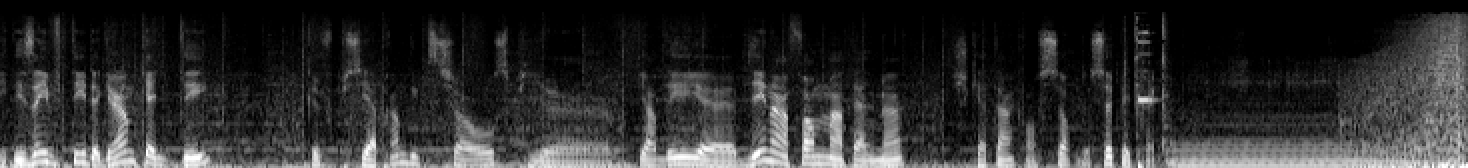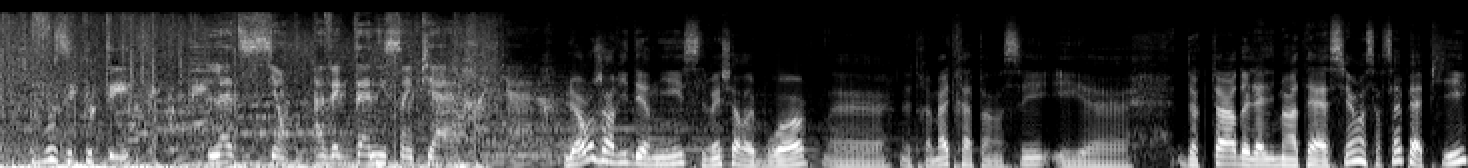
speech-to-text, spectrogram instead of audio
et des invités de grande qualité pour que vous puissiez apprendre des petites choses puis euh, vous garder euh, bien en forme mentalement jusqu'à temps qu'on sorte de ce pétrin. Vous écoutez l'addition avec Danny Saint-Pierre. Le 11 janvier dernier, Sylvain Charlebois, euh, notre maître à penser et euh, docteur de l'alimentation, a sorti un papier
